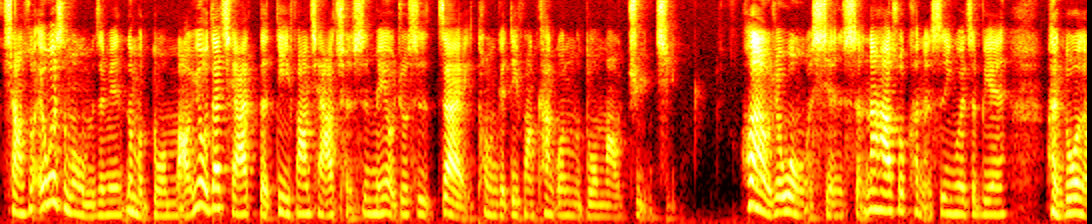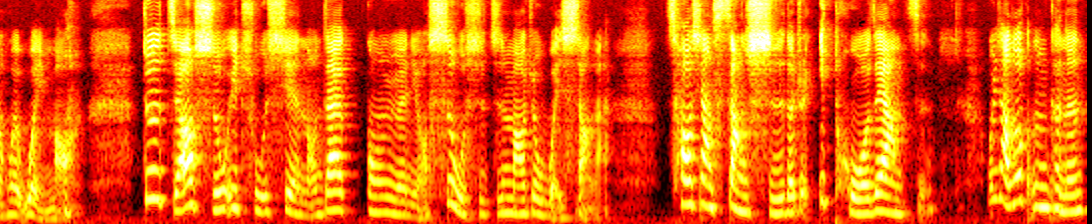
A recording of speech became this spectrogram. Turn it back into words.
想说，哎，为什么我们这边那么多猫？因为我在其他的地方、其他城市没有，就是在同一个地方看过那么多猫聚集。后来我就问我先生，那他说可能是因为这边很多人会喂猫，就是只要食物一出现哦，你在公园有四五十只猫就围上来。超像丧尸的，就一坨这样子。我想说，嗯，可能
